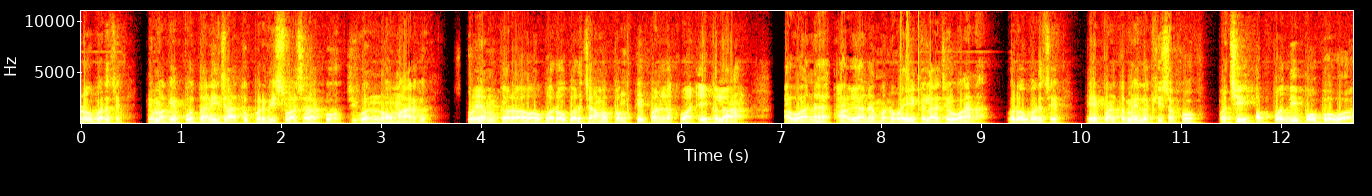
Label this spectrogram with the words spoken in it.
બરોબર છે? એમાં કે પોતાની જાત ઉપર વિશ્વાસ રાખો, જીવનનો માર્ગ સ્વયં કરાવો. બરોબર છે? આમાં પંક્તિ પણ લખવા એકલા આવવાને આવ્યા ને મનવા એકલા જવાના. બરોબર છે? એ પણ તમે લખી શકો. પછી અપદીપો ભવ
